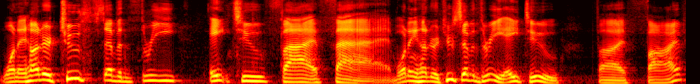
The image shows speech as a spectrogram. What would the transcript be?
1 800 273 8255. 1 800 273 8255.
